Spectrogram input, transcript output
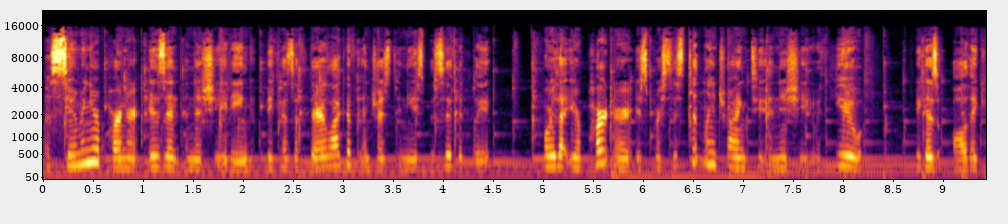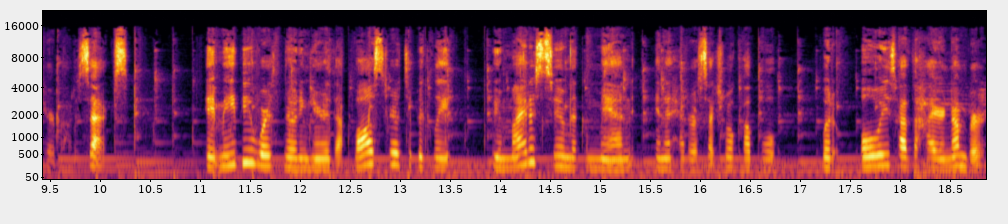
assuming your partner isn't initiating because of their lack of interest in you specifically, or that your partner is persistently trying to initiate with you because all they care about is sex. It may be worth noting here that while stereotypically we might assume that the man in a heterosexual couple would always have the higher number,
